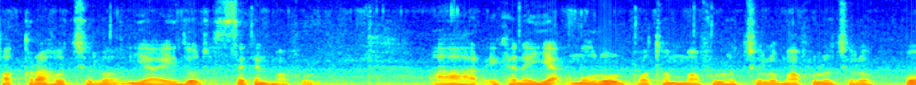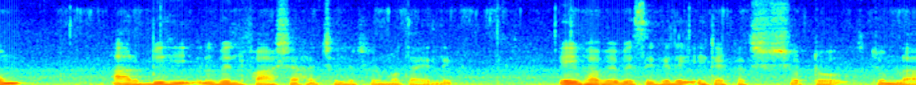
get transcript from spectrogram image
ফাকরা হচ্ছিল ইয়া ঈদুর সেকেন্ড মাফুল। আর এখানে ইয়া মরুর প্রথম মাফুল হচ্ছিল মাফুল হচ্ছিল কুম। আর বিহি বিল ফাশা হচ্ছিল এটার মোতায়েলিক। এইভাবে বেসিক্যালি এটা একটা ছোট্ট জুমলা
